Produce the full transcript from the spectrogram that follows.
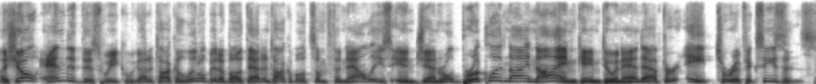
a show ended this week. We got to talk a little bit about that and talk about some finales in general. Brooklyn Nine Nine came to an end after eight terrific seasons.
